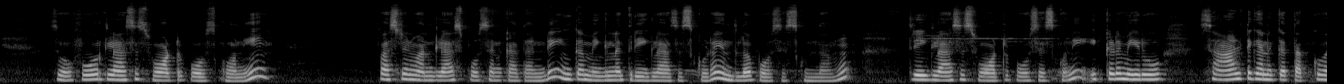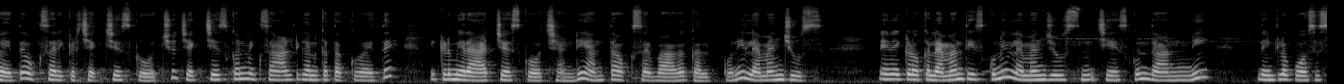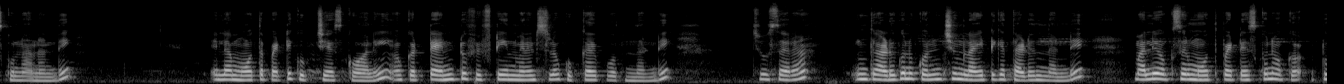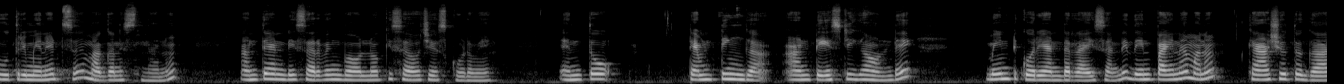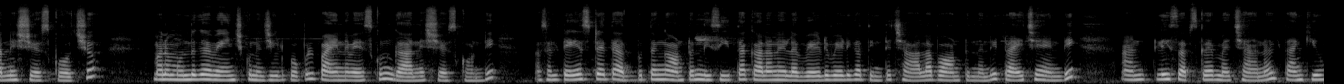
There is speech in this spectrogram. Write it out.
సో ఫోర్ గ్లాసెస్ వాటర్ పోసుకొని ఫస్ట్ నేను వన్ గ్లాస్ పోసాను కదండి. ఇంకా మిగిలిన త్రీ గ్లాసెస్ కూడా ఇందులో పోసేసుకుందాము. త్రీ గ్లాసెస్ వాటర్ పోసేసుకొని ఇక్కడ మీరు సాల్ట్ కనుక తక్కువైతే ఒకసారి ఇక్కడ చెక్ చేసుకోవచ్చు. చెక్ చేసుకొని మీకు సాల్ట్ కనుక తక్కువైతే ఇక్కడ మీరు యాడ్ చేసుకోవచ్చు అండి అంతా ఒకసారి బాగా కలుపుకొని లెమన్ జ్యూస్ నేను ఇక్కడ ఒక లెమన్ తీసుకుని లెమన్ జ్యూస్ చేసుకుని దాన్ని దీంట్లో పోసేసుకున్నానండి. ఇలా మూత పెట్టి కుక్ చేసుకోవాలి. ఒక టెన్ టు ఫిఫ్టీన్ మినిట్స్లో కుక్ అయిపోతుందండి. చూసారా? ఇంకా అడుగును కొంచెం లైట్గా తడి ఉందండి మళ్ళీ ఒకసారి మూత పెట్టేసుకుని ఒక టూ త్రీ మినిట్స్ మగ్గనిస్తున్నాను. అంతే అండి సర్వింగ్ బౌల్లోకి సర్వ్ చేసుకోవడమే. ఎంతో టెంప్టింగ్గా అండ్ టేస్టీగా ఉండే మింట్ కొరియాండర్ రైస్ అండి. దీనిపైన మనం క్యాష్యూతో గార్నిష్ చేసుకోవచ్చు. మనం ముందుగా వేయించుకున్న జీడిపప్పులు పైన వేసుకుని గార్నిష్ చేసుకోండి. అసలు టేస్ట్ అయితే అద్భుతంగా ఉంటుంది. ఈ శీతాకాలంలో ఇలా వేడివేడిగా తింటే చాలా బాగుంటుందండి. ట్రై చేయండి. And please subscribe my channel. Thank you.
